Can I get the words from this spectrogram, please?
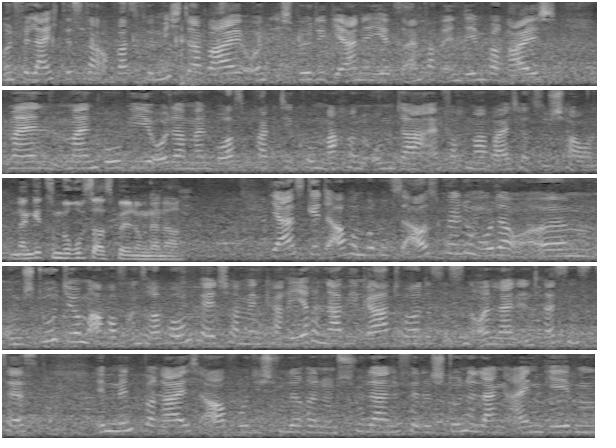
und vielleicht ist da auch was für mich dabei und ich würde gerne jetzt einfach in dem Bereich mein, mein Bogi oder mein Boss-Praktikum machen, um da einfach mal weiter zu schauen. Und dann geht es um Berufsausbildung danach? Ja, es geht auch um Berufsausbildung oder ähm, um Studium. Auch auf unserer Homepage haben wir einen Karrierenavigator. Das ist ein Online-Interessenstest im MINT-Bereich auch, wo die Schülerinnen und Schüler eine Viertelstunde lang eingeben,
